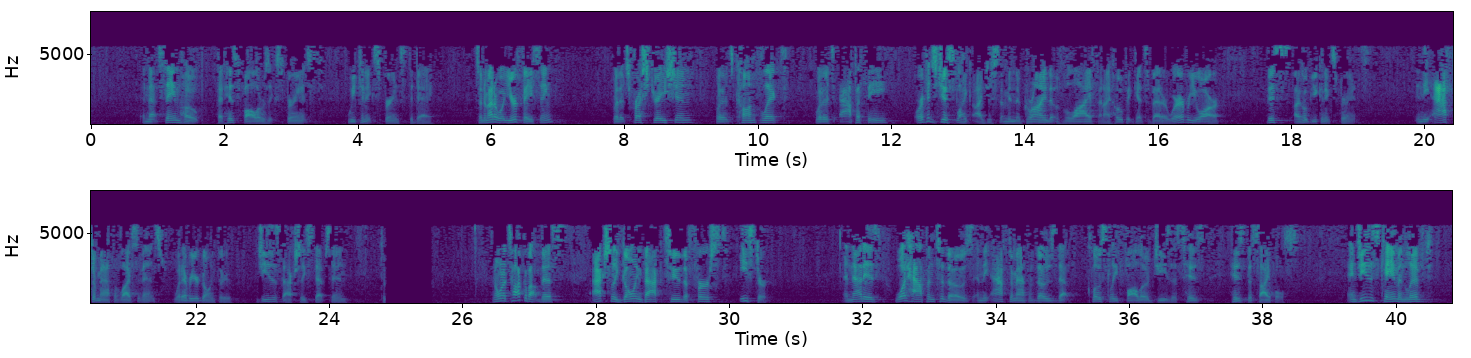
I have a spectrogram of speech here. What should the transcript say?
and that same hope that his followers experienced, we can experience today. So no matter what you're facing, whether it's frustration, whether it's conflict, whether it's apathy, or if it's just like, I just am in the grind of life and I hope it gets better, wherever you are, this I hope you can experience. In the aftermath of life's events, whatever you're going through, Jesus actually steps in to. And I want to talk about this actually going back to the first Easter. And that is what happened to those and the aftermath of those that closely followed Jesus, his, his disciples. And Jesus came and lived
